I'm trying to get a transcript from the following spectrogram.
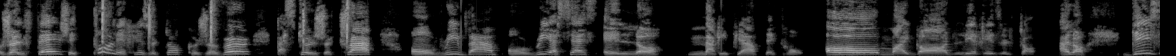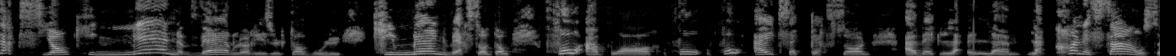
Je le fais, j'ai pas les résultats que je veux parce que je track, on revamp, on reassess et là, Marie-Pierre Tétron, Oh my God, les résultats. Alors, des actions qui mènent vers le résultat voulu, qui mènent vers ça. Donc, faut avoir, faut, faut être cette personne avec la, connaissance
